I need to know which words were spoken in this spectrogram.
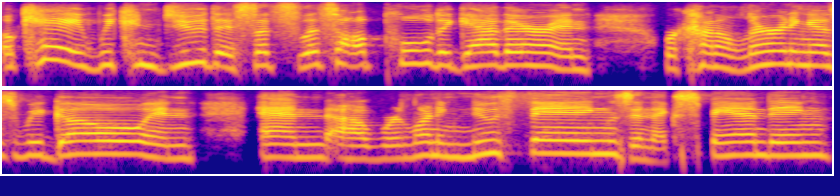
okay we can do this let's let's all pull together and we're kind of learning as we go and and uh, we're learning new things and expanding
